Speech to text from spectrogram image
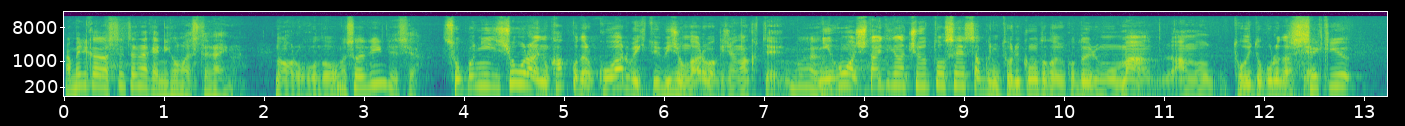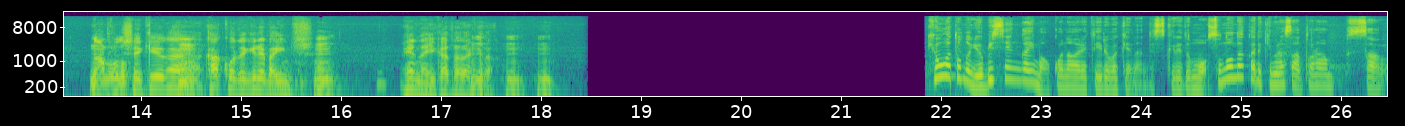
アメリカが捨ててなきゃ日本は捨てないなるほど。それでいいんですよ。そこに将来の確固ではこうあるべきというビジョンがあるわけじゃなくて、まあ、日本は主体的な中東政策に取り組むとかいうことよりもまああの遠いところだし。石油。なるほど。石油が確保できればいいんです、うん、変な言い方だけど、うんうんうん共和党の予備選が今行われているわけなんですけれどもその中で木村さんトランプさん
